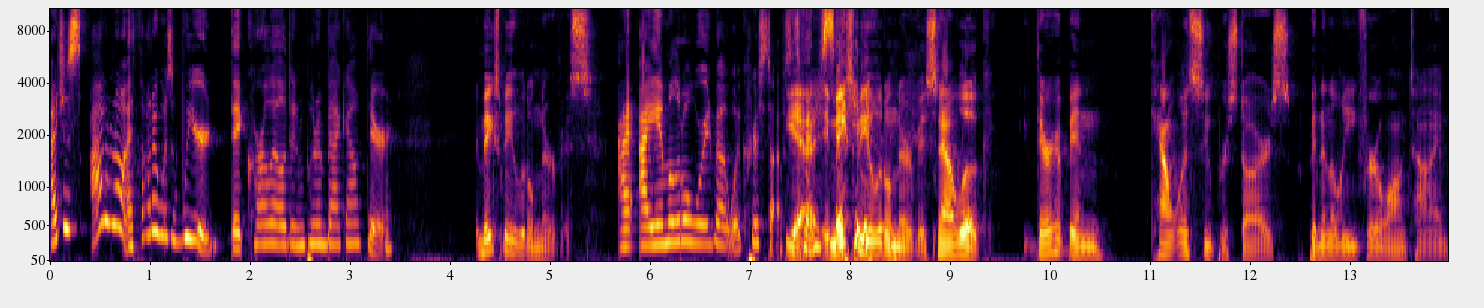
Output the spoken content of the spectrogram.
I just I don't know. I thought it was weird that Carlisle didn't put him back out there. It makes me a little nervous. I, I am a little worried about what Kristaps Yeah, it say. makes me a little nervous. Now, look, there have been countless superstars been in the league for a long time,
